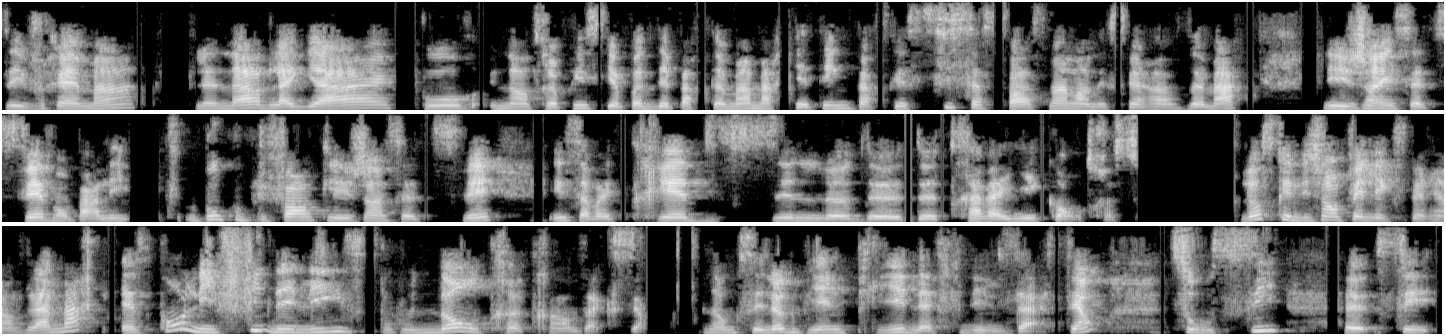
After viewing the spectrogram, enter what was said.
c'est vraiment le nerf de la guerre pour une entreprise qui n'a pas de département marketing parce que si ça se passe mal en expérience de marque, les gens insatisfaits vont parler beaucoup plus fort que les gens satisfaits et ça va être très difficile de, travailler contre ça. Lorsque les gens ont fait l'expérience de la marque, est-ce qu'on les fidélise pour une autre transaction? Donc, c'est là que vient le pilier de la fidélisation. Ça aussi, euh, c'est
